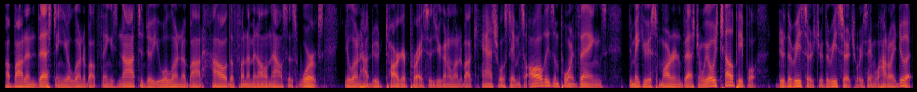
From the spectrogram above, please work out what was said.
about investing. You'll learn about things not to do. You will learn about how the fundamental analysis works. You'll learn how to do target prices. You're going to learn about cash flow statements. All these important things to make you a smarter investor. We always tell people, do the research, do the research. We're saying, well, how do I do it?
